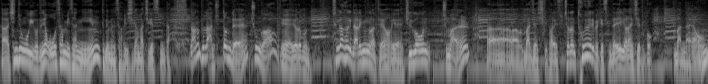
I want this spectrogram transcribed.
아, 신청곡이거든요. 5324님 들으면서 이 시간 마치겠습니다. 나는 별로 안 춥던데. 추운가? 예, 여러분. 생각 하기 나름인 것 같아요. 예, 즐거운 주말, 아, 맞이하시기 바라겠습니다. 저는 토요일에 뵙겠습니다. 예, 11시에도 꼭 만나요.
